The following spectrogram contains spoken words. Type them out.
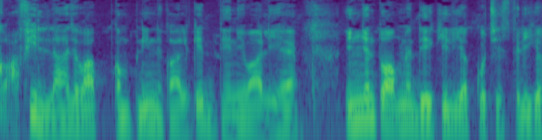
काफ़ी लाजवाब कंपनी निकाल के देने वाली है। इंजन तो आपने देख ही लिया, कुछ इस तरीके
